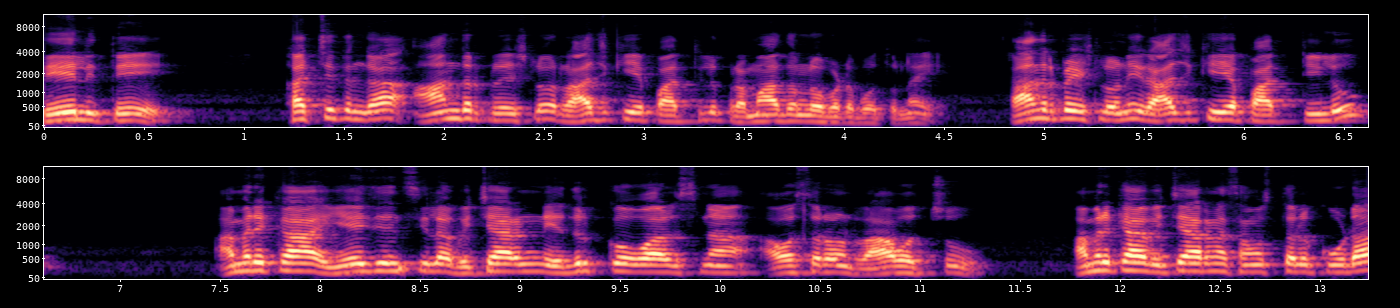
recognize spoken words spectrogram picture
తేలితే ఖచ్చితంగా ఆంధ్రప్రదేశ్లో రాజకీయ పార్టీలు ప్రమాదంలో పడబోతున్నాయి. ఆంధ్రప్రదేశ్లోని రాజకీయ పార్టీలు అమెరికా ఏజెన్సీల విచారణను ఎదుర్కోవాల్సిన అవసరం రావచ్చు. అమెరికా విచారణ సంస్థలు కూడా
